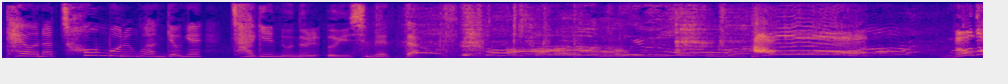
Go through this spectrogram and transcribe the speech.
태어나 처음 보는 광경에 자기 눈을 의심했다. 너도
